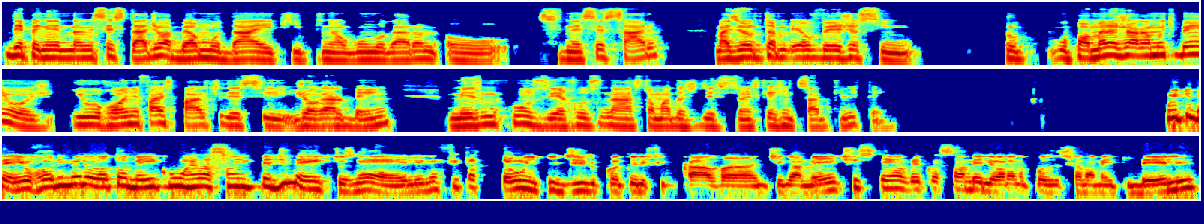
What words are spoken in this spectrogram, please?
dependendo da necessidade, o Abel mudar a equipe em algum lugar, ou, ou se necessário. Mas eu, eu vejo assim: o Palmeiras joga muito bem hoje. E o Rony faz parte desse jogar bem, mesmo com os erros nas tomadas de decisões que a gente sabe que ele tem. Muito bem, o Rony melhorou também com relação a impedimentos, né? Ele não fica tão impedido quanto ele ficava antigamente. Isso tem a ver com essa melhora no posicionamento dele.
